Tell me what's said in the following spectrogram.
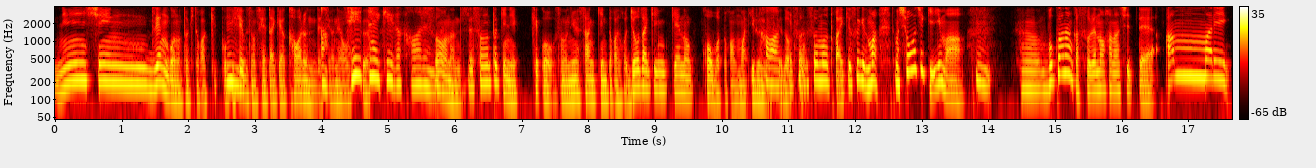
妊娠前後の時とか結構微生物の生態系が変わるんですよね、あ大きく。生態系が変わるそうなんです。でその時に結構その乳酸菌とか常在菌系の酵母とかもまあいるんですけどそそういうものとか影響するけどまあでも正直今うん。うん僕はなんかそれの話ってあんまり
